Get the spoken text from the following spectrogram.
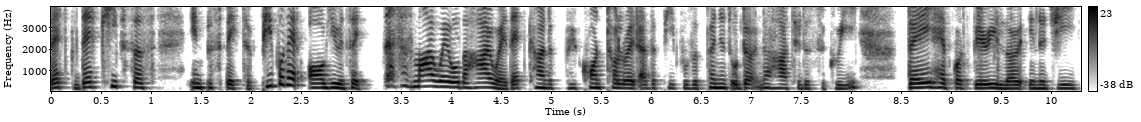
That that keeps us in perspective. People that argue and say, this is my way or the highway, that kind of who can't tolerate other people's opinions or don't know how to disagree, they have got very low energy,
